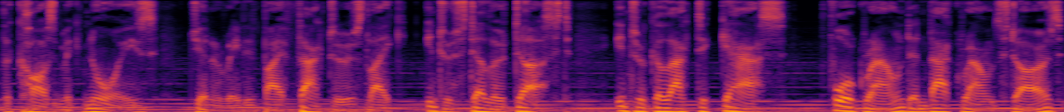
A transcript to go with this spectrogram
The cosmic noise, generated by factors like interstellar dust, intergalactic gas, foreground and background stars,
